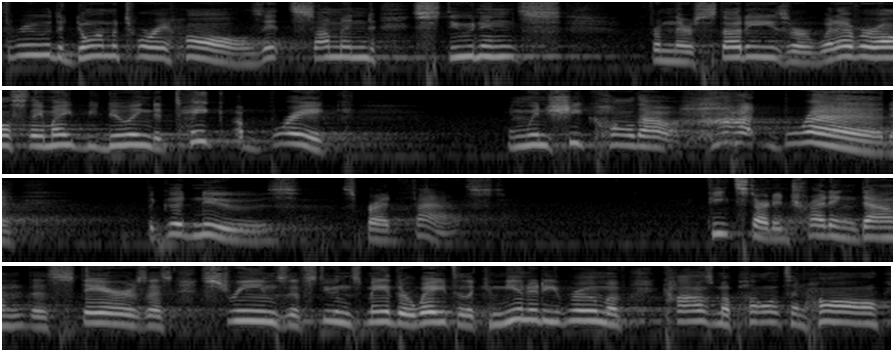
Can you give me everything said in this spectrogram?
through the dormitory halls. It summoned students from their studies or whatever else they might be doing to take a break. And when she called out, hot bread, the good news spread fast. Feet started treading down the stairs as streams of students made their way to the community room of Cosmopolitan Hall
